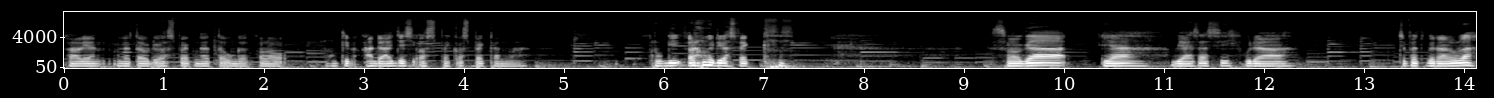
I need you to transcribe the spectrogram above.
Kalian nggak tahu di ospek nggak tahu nggak kalau mungkin ada aja sih ospek ospek kan mah. Rugi kalau nggak di ospek. Semoga ya biasa sih udah cepat berlalu lah.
